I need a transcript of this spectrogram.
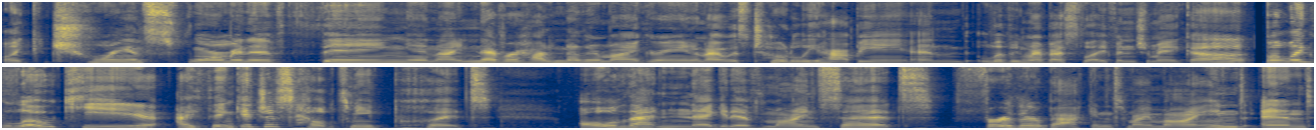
like transformative thing and I never had another migraine and I was totally happy and living my best life in Jamaica. But like low key, I think it just helped me put all of that negative mindset further back into my mind and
